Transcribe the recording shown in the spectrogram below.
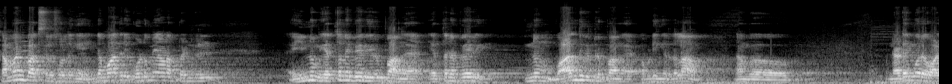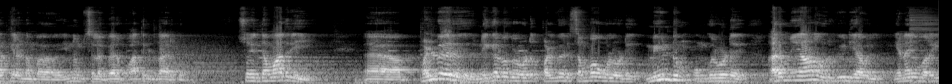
கமெண்ட் பாக்ஸில் சொல்லுங்கள் இந்த மாதிரி கொடுமையான பெண்கள் இன்னும் எத்தனை பேர் இருப்பாங்க எத்தனை பேர் இன்னும் வாழ்ந்துக்கிட்டு இருப்பாங்க அப்படிங்கிறதெல்லாம் நம்ம நடைமுறை வாழ்க்கையில் நம்ம இன்னும் சில பேரை பார்த்துக்கிட்டு தான் இருக்கோம். ஸோ இந்த மாதிரி பல்வேறு நிகழ்வுகளோடு பல்வேறு சம்பவங்களோடு மீண்டும் உங்களோடு அருமையான ஒரு வீடியோவில் இணையும் வரை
